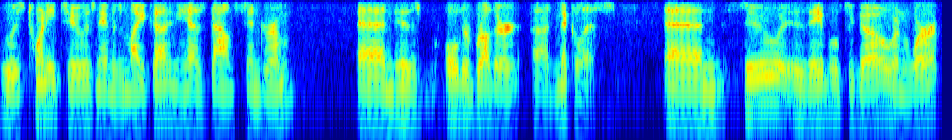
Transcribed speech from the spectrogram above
who is 22. His name is Micah, and he has Down syndrome, and his older brother, uh, Nicholas. And Sue is able to go and work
